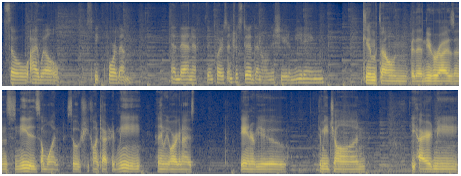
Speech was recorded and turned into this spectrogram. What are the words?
so I will speak for them. And then if the employer is interested, then I'll initiate a meeting. Kim found that New Horizons needed someone, so she contacted me, and then we organized the interview, to meet John. He hired me.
